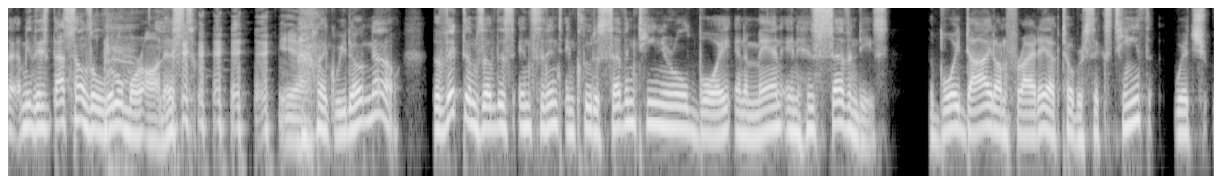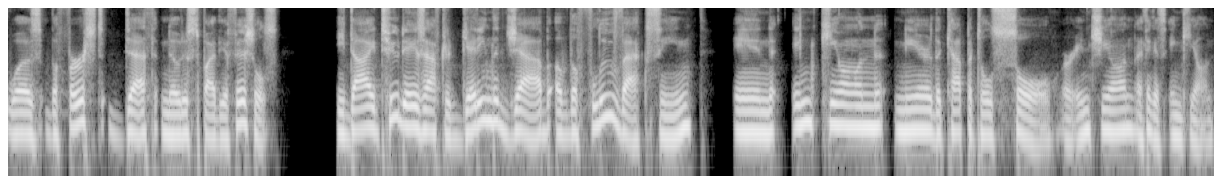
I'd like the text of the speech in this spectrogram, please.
I mean, they, that sounds a little more honest. yeah. like we don't know. The victims of this incident include a 17 year old boy and a man in his 70s. The boy died on Friday, October 16th, which was the first death noticed by the officials. He died two days after getting the jab of the flu vaccine in Incheon near the capital Seoul, or Incheon. I think it's Incheon.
